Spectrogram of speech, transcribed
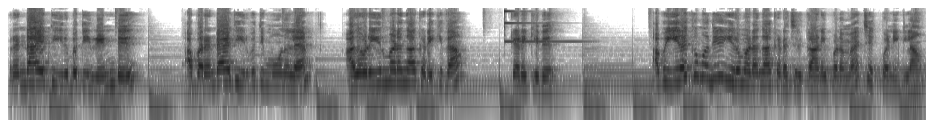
ரெண்டாயிரத்தி இருபத்தி ரெண்டு. அப்ப ரெண்டாயிரத்தி இருபத்தி மூணுல அதோட இருமடங்கா கிடைக்குதா? கிடைக்குது. அப்ப இறக்குமதியும் இருமடங்கா கிடைச்சிருக்கான்னு இப்ப நம்ம செக் பண்ணிக்கலாம்.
